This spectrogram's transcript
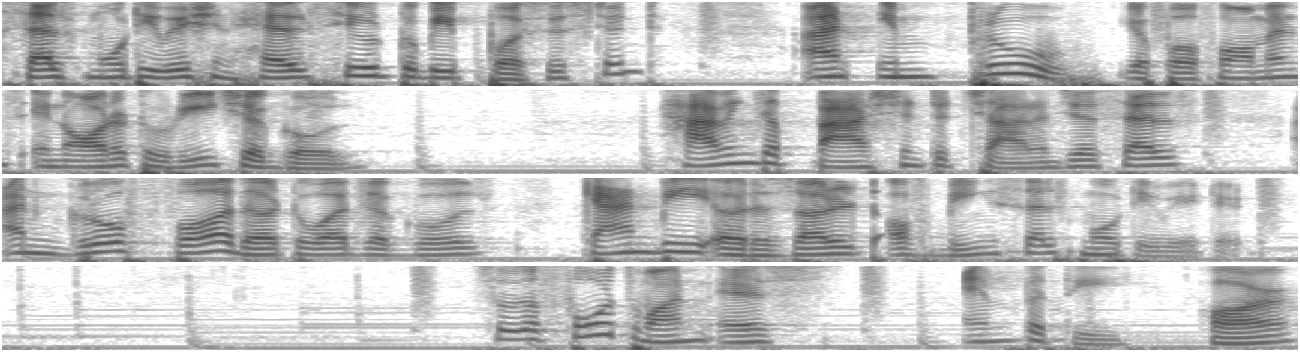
Self motivation helps you to be persistent and improve your performance in order to reach your goal. Having the passion to challenge yourself and grow further towards your goals can be a result of being self motivated. So, the fourth one is empathy or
